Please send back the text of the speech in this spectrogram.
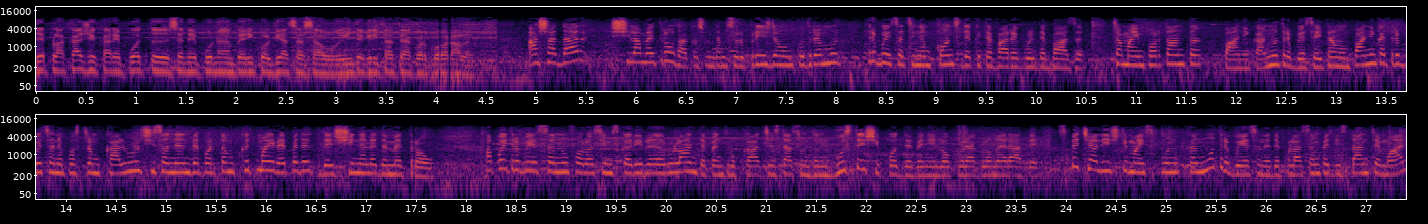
de placaje care pot uh, să ne pună în pericol viața sau integritatea corporală. Așadar, și la metrou, dacă suntem surprinși de un cutremur, trebuie să ținem cont de câteva reguli de bază. Cea mai importantă, panica. Nu trebuie să intrăm în panică, trebuie să ne păstrăm calmul și să ne îndepărtăm cât mai repede de șinele de metrou. Apoi trebuie să nu folosim scările rulante pentru că acestea sunt înguste și pot deveni locuri aglomerate. Specialiștii mai spun că nu trebuie să ne deplasăm pe distanțe mari,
